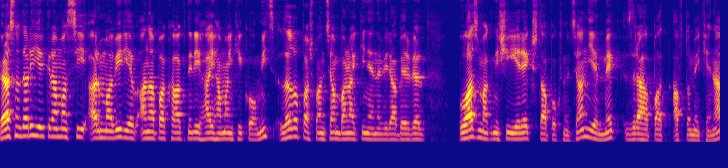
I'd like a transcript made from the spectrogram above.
Կրասնոդարի երկրամասի Արմավիր եւ Անապա քաղաքների հայ համայնքի կողմից ԼՂ պաշտպանության բանակին է նվիրաբերվել ՈՒԱԶ մագնիշի 3 շտապօգնության եւ 1 զրահապատ ավտոմեքենա,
